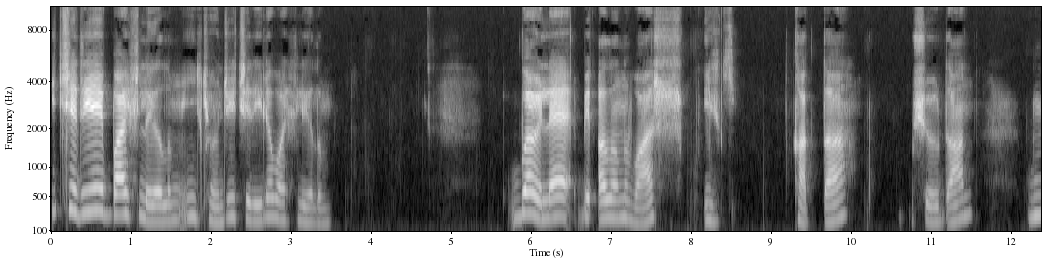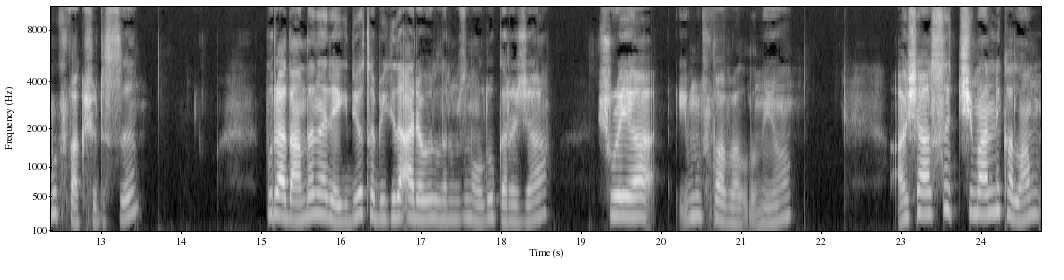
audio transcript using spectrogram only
içeriye başlayalım. İlk önce içeriğiyle başlayalım. Böyle bir alanı var. İlk katta. Şuradan. Mutfak şurası. Buradan da nereye gidiyor? Tabii ki de arabalarımızın olduğu garaja. Şuraya mutfağa bağlanıyor. Aşağısı çimenlik alan.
